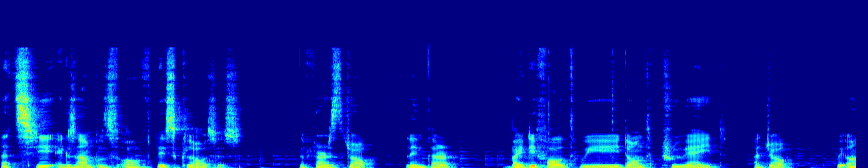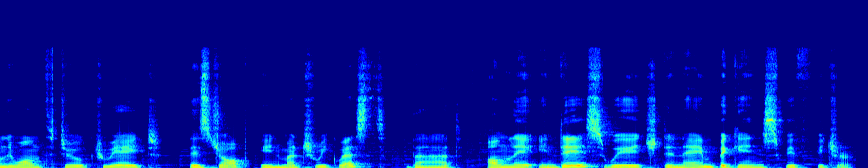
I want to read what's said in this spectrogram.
Let's see examples of these clauses. The first job, linter, by default we don't create a job. We only want to create this job in merge requests, but only in this which the name begins with feature.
